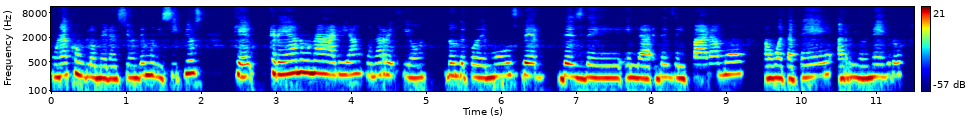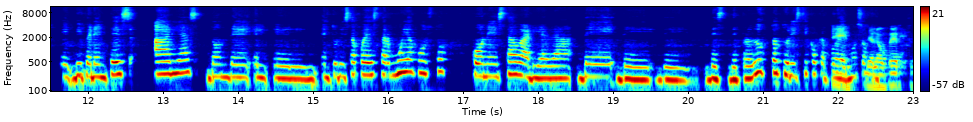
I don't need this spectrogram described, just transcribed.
una conglomeración de municipios que crean una área, una región donde podemos ver desde el, desde el páramo a Guatapé, a Río Negro, eh, diferentes áreas donde el, el, el turista puede estar muy a gusto con esta variedad de, de, de, producto turístico que podemos ofrecer. De la oferta.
